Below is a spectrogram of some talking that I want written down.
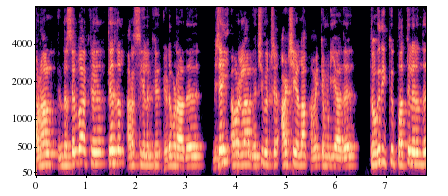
ஆனால் இந்த செல்வாக்கு தேர்தல் அரசியலுக்கு எடுபடாது. விஜய் அவர்களால் வெற்றி பெற்று ஆட்சியெல்லாம் அமைக்க முடியாது. தொகுதிக்கு பத்திலிருந்து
